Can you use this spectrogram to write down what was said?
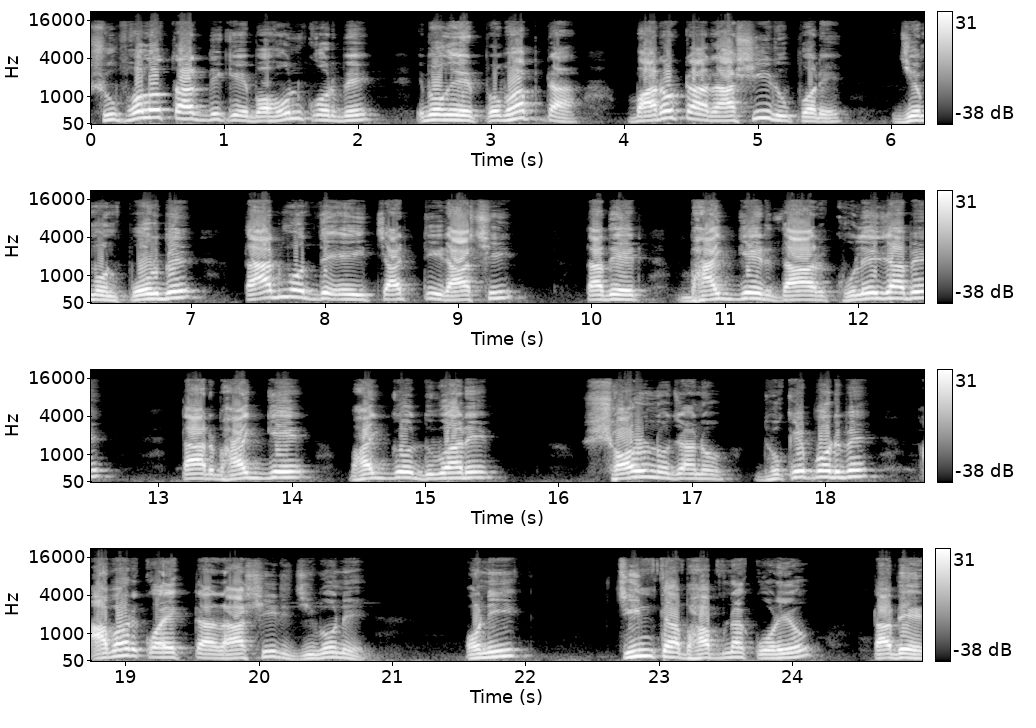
সুফলতার দিকে বহন করবে এবং এর প্রভাবটা বারোটা রাশির উপরে যেমন পড়বে, তার মধ্যে এই চারটি রাশি তাদের ভাগ্যের দ্বার খুলে যাবে। তার ভাগ্যে, ভাগ্য দুয়ারে স্বর্ণ যেন ঢুকে পড়বে। আবার কয়েকটা রাশির জীবনে অনেক চিন্তা ভাবনা করেও তাদের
